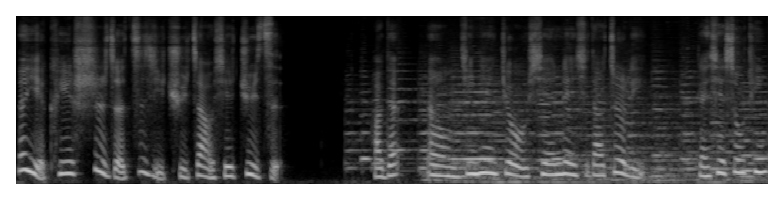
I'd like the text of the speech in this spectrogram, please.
那也可以试着自己去造一些句子。好的，那我们今天就先练习到这里，感谢收听。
